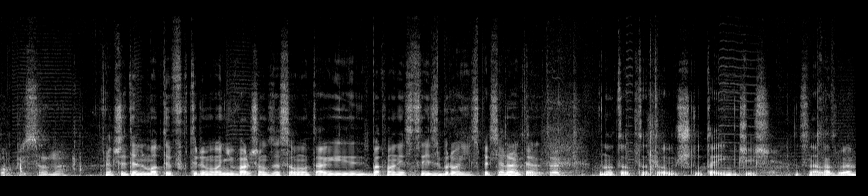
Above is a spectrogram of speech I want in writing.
opisane. Znaczy ten motyw, w którym oni walczą ze sobą, tak, i Batman jest w tej zbroi specjalnej, tak? Tak, tak, tak. No to, to, to już tutaj gdzieś znalazłem.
